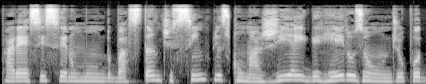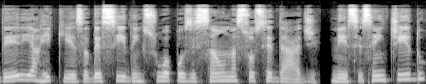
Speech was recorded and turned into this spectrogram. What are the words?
Parece ser um mundo bastante simples com magia e guerreiros onde o poder e a riqueza decidem sua posição na sociedade. Nesse sentido,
